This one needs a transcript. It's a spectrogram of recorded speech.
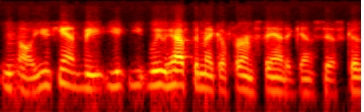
no, you can't be. You, you, we have to make a firm stand against this because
